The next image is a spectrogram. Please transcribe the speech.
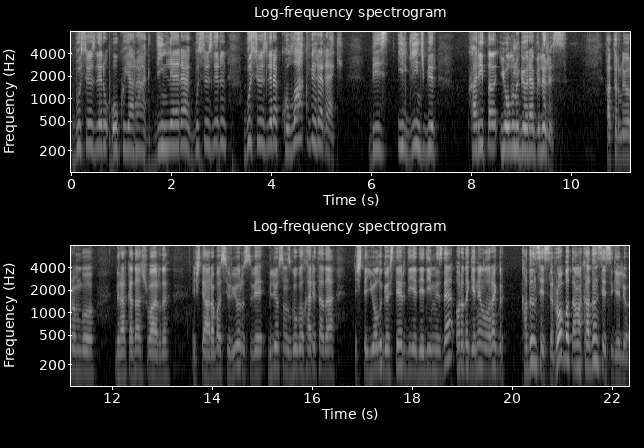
bu sözleri okuyarak, dinleyerek, bu sözlerin bu sözlere kulak vererek biz ilginç bir harita yolunu görebiliriz. Hatırlıyorum bu bir arkadaş vardı. İşte araba sürüyoruz ve biliyorsunuz Google haritada işte yolu göster diye dediğimizde orada genel olarak bir kadın sesi, robot ama kadın sesi geliyor.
